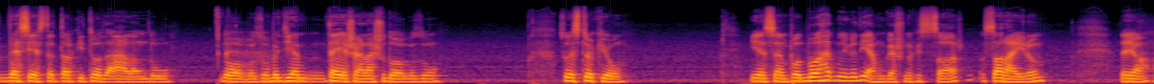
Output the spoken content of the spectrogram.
veszélyeztette, aki tudod állandó dolgozó, vagy ilyen teljes állású dolgozó. Szóval ez tök jó. Ilyen szempontból, hát mondjuk a diákmunkásoknak is szar, azt aláírom. De ja,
